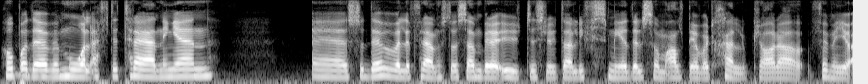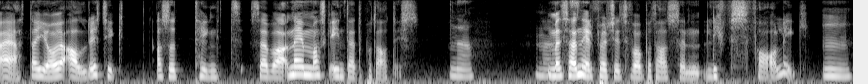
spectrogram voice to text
hoppade över mål efter träningen. Eh, så det var väl det främsta och sen började jag utesluta livsmedel som alltid har varit självklara för mig att äta. Jag har ju aldrig tyckt, alltså tänkt såhär bara, nej man ska inte äta potatis. Nej. Nej, Men sen helt plötsligt var potatisen livsfarlig. Mm.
